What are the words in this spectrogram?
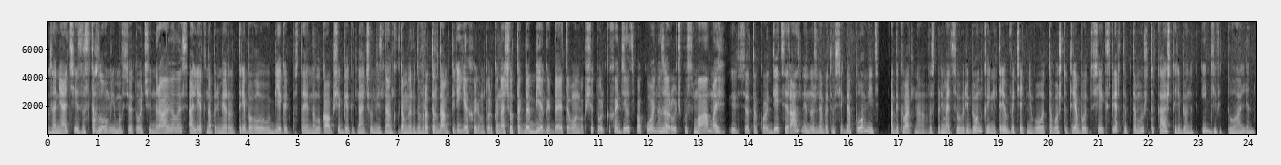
занятий за столом, ему все это очень нравилось. Олег, например, требовал бегать постоянно. Лука вообще бегать начал, не знаю, когда мы, в Роттердам переехали, он только начал тогда бегать. До этого он вообще только ходил спокойно за ручку с мамой и все такое. Дети разные, нужно об этом всегда помнить адекватно воспринимать своего ребенка и не требовать от него того, что требуют все эксперты, потому что каждый ребенок индивидуален.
